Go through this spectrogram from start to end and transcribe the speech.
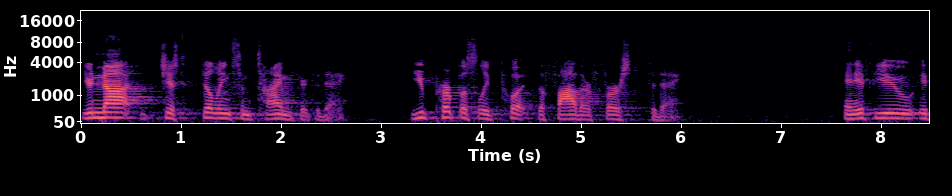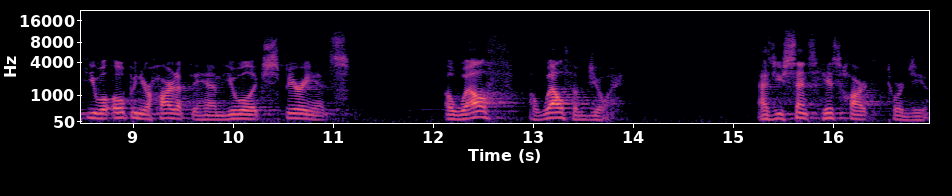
You're not just filling some time here today. You purposely put the Father first today. And if you, if you will open your heart up to Him, you will experience a wealth, a wealth of joy as you sense His heart towards you.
